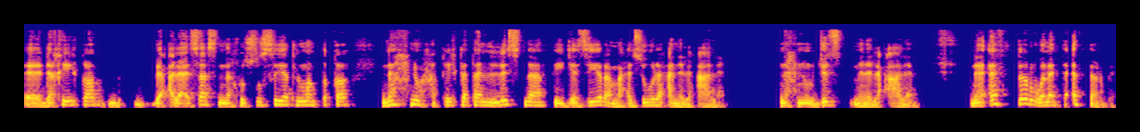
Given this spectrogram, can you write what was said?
دقيقة على أساس أن خصوصية المنطقة نحن حقيقة لسنا في جزيرة معزولة عن العالم. نحن جزء من العالم. نأثر ونتأثر به.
